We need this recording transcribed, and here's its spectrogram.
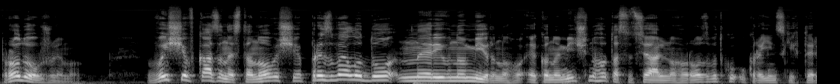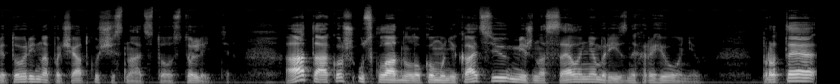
Продовжуємо. Вище вказане становище призвело до нерівномірного економічного та соціального розвитку українських територій на початку XVI століття, а також ускладнило комунікацію між населенням різних регіонів. Проте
